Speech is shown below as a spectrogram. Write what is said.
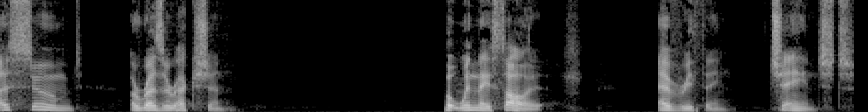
assumed a resurrection. But when they saw it, everything changed.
